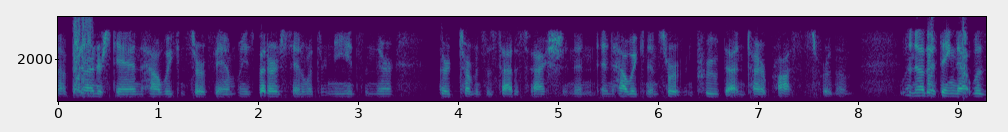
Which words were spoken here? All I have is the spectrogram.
uh, better understand how we can serve families, better understand what their needs and their their determinants of satisfaction, and, and how we can sort of improve that entire process for them. Another thing that was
